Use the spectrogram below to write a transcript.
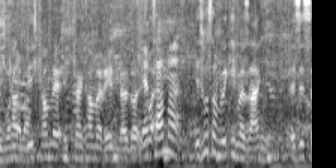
ich kann, ich kann, mehr, ich kann kaum mehr reden. Also, Jetzt haben wir- Jetzt muss man wirklich mal sagen, es ist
